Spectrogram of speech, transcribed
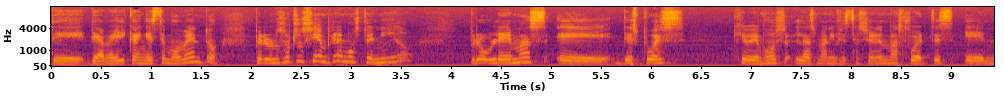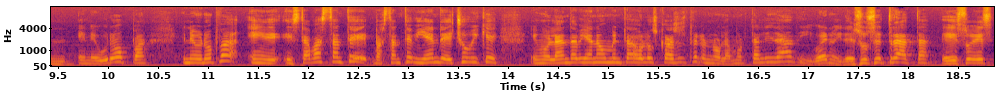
de, de, América en este momento. Pero nosotros siempre hemos tenido problemas eh, después que vemos las manifestaciones más fuertes en, Europa. En Europa eh, está bastante, bastante bien, de hecho vi que en Holanda habían aumentado los casos, pero no la mortalidad, y bueno, y de eso se trata, eso es.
